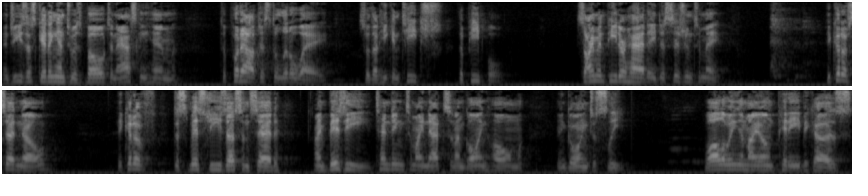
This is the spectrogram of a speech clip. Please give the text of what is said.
and Jesus getting into his boat and asking him to put out just a little way so that he can teach the people, Simon Peter had a decision to make. He could have said no. He could have dismissed Jesus and said, I'm busy tending to my nets and I'm going home and going to sleep, wallowing in my own pity because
